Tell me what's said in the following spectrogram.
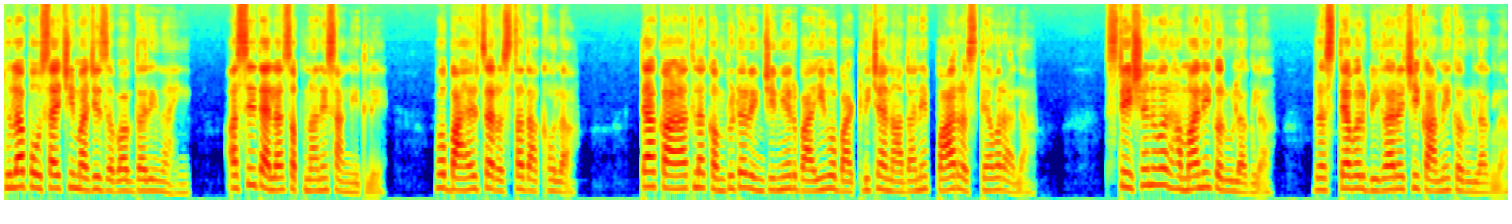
तुला पोसायची माझी जबाबदारी नाही असे त्याला सपनाने सांगितले व बाहेरचा रस्ता दाखवला. त्या काळातला कम्प्युटर इंजिनियर बाई व बाटलीच्या नादाने पार रस्त्यावर आला. स्टेशनवर हमाली करू लागला. रस्त्यावर बिगाऱ्याची कामे करू लागला.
